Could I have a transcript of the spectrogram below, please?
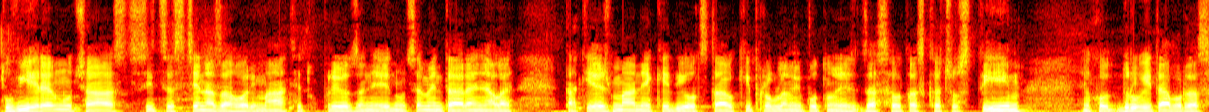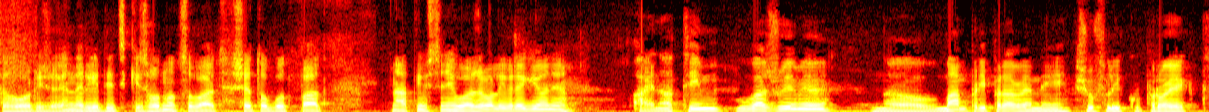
tú výhrevnú časť. Sice stena zahorí máte tu prirodzene jednu cementáreň, ale tá tiež má niekedy odstávky, problémy. Potom je zase otázka, čo s tým. Jako druhý tábor zase hovorí, že energeticky zhodnocovať všetok odpad. Nad tým ste neuvažovali v regióne? Aj nad tým uvažujeme. No, mám pripravený v šuflíku projekt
